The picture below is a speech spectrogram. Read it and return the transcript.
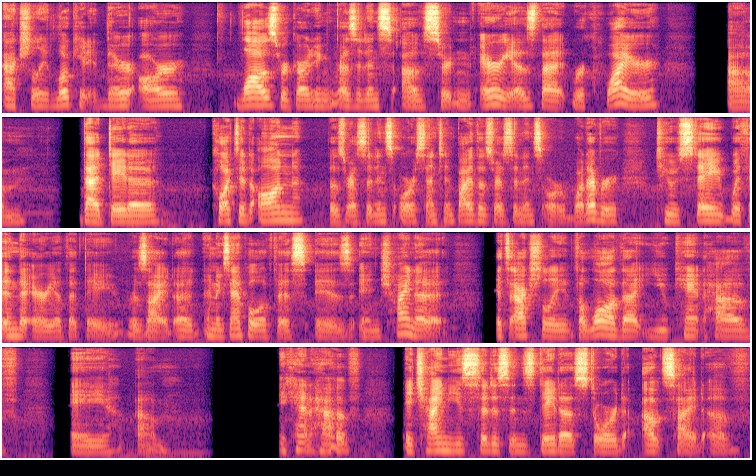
actually located. There are laws regarding residents of certain areas that require um, that data collected on those residents or sent in by those residents or whatever to stay within the area that they reside. An example of this is in China. It's actually the law that you can't have a um, you can't have a Chinese citizen's data stored outside of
